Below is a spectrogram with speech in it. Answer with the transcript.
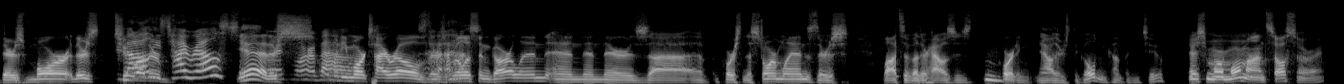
there's more there's two other these Tyrells. to yeah there's more so about. many more tyrells there's willas and garlan and then there's uh, of course in the stormlands there's lots of other houses according now there's the golden company too There's some more Mormonts also, right?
